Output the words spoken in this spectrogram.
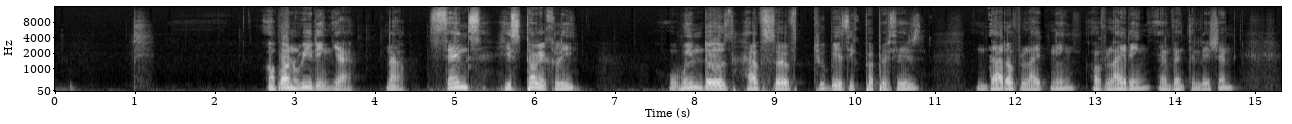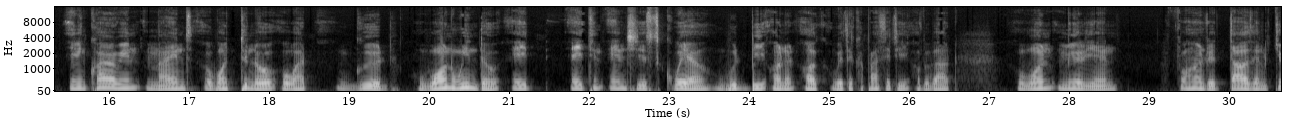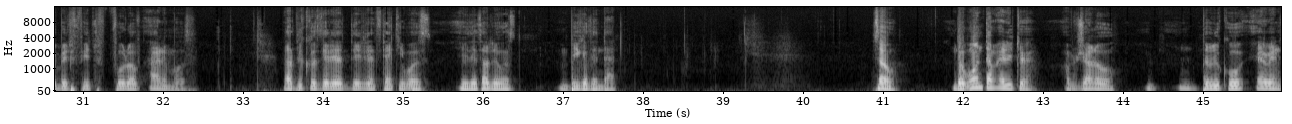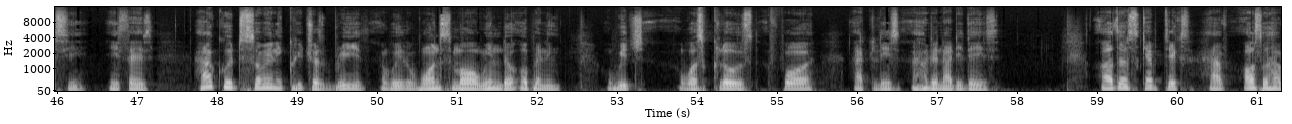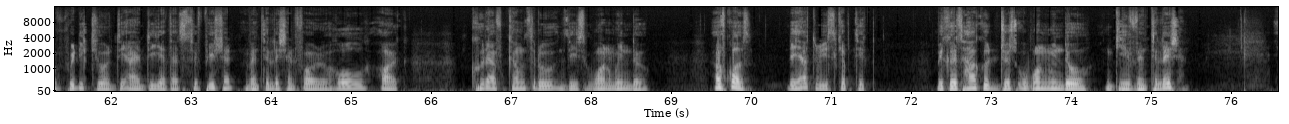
Upon reading, yeah. Now, since historically windows have served two basic purposes, that of lighting of lighting and ventilation, inquiring minds want to know what good one window eight, 18 inches square would be on an ark with a capacity of about 1,400,000 cubic feet full of animals. That's because they, they didn't think it was, they thought it was bigger than that. So, the one time editor of journal Biblical Errancy, he says, How could so many creatures breathe with one small window opening, which was closed for at least 190 days? Other skeptics have also have ridiculed the idea that sufficient ventilation for a whole ark could have come through this one window. Of course, they have to be skeptic, because how could just one window give ventilation?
